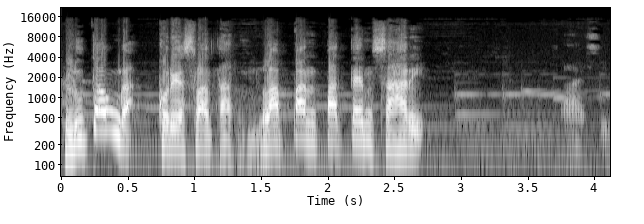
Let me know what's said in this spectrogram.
lu tahu nggak Korea Selatan 8 paten sehari see.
